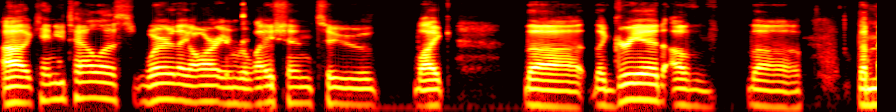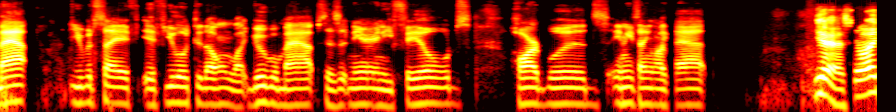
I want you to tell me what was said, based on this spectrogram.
uh, can you tell us where they are in relation to like the the grid of the the map? You would say if, if you looked at it on like Google Maps, is it near any fields, hardwoods, anything like that? Yeah, so I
